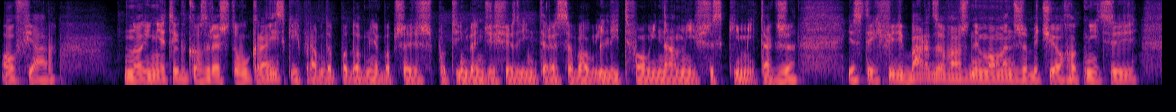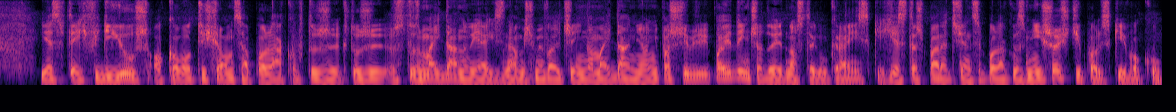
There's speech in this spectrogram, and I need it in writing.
ofiar. No i nie tylko zresztą ukraińskich prawdopodobnie, bo przecież Putin będzie się interesował i Litwą, i nami, i wszystkimi. Także jest w tej chwili bardzo ważny moment, żeby ci ochotnicy jest w tej chwili już około tysiąca Polaków, którzy, którzy z Majdanu, ja ich znam, myśmy walczyli na Majdanie. Oni poszli pojedynczo do jednostek ukraińskich. Jest też parę tysięcy Polaków z mniejszości polskiej wokół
